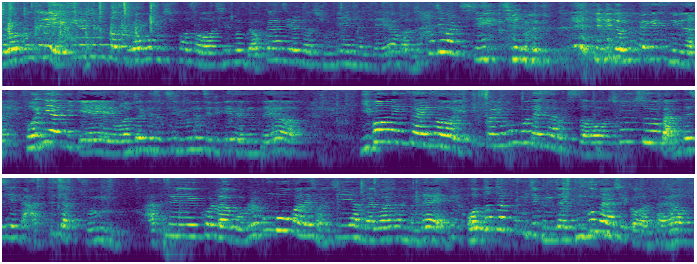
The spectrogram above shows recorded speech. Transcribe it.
여러분들의 얘기를 좀 더 들어보고 싶어서 질문 몇 가지를 더 준비했는데요. 먼저 하지원 씨 질문 드리도록 하겠습니다. 본의 아니게 먼저 계속 질문을 드리게 되는데요. 이번 행사에서 특별히 홍보대사로서 손수 만드신 아트 작품, 아트 콜라보를 홍보관에 전시한다고 하셨는데 어떤 작품인지 굉장히 궁금해하실 것 같아요.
